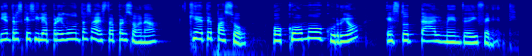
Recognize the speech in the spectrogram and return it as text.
Mientras que si le preguntas a esta persona qué te pasó o cómo ocurrió, es totalmente diferente.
